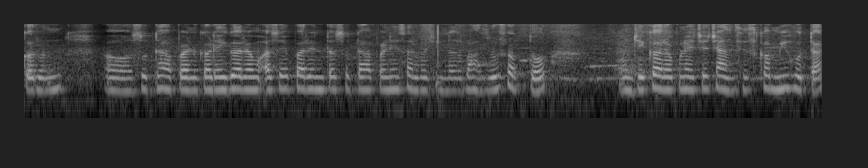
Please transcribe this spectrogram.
करून सुद्धा आपण कढई गरम असेपर्यंत सुद्धा आपण हे सर्व जिन्नस भाजू शकतो. म्हणजे करपण्याचे चान्सेस कमी होतात.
